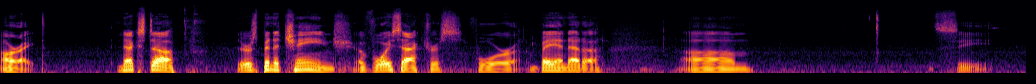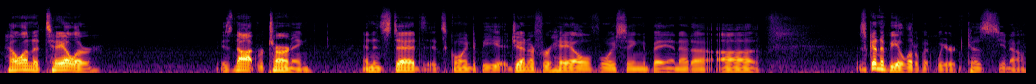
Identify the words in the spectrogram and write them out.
All right. Next up, there's been a change of voice actress for Bayonetta. Um, let's see. Hellena Taylor is not returning, and instead it's going to be Jennifer Hale voicing Bayonetta. Uh, it's going to be a little bit weird because, you know,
